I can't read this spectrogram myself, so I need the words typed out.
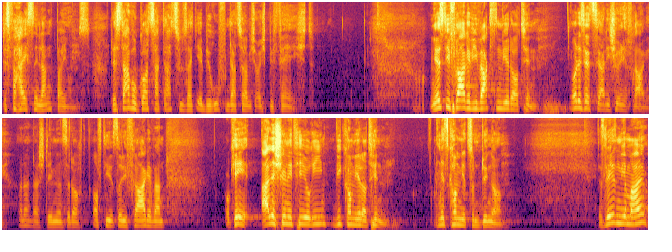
das verheißene Land bei uns. Das ist da, wo Gott sagt, dazu seid ihr berufen, dazu habe ich euch befähigt. Und jetzt die Frage, wie wachsen wir dorthin? Oh, das ist jetzt ja die schöne Frage, oder? Da stehen wir uns doch auf die, so die Frage, wann, okay, alles schöne Theorie, wie kommen wir dorthin? Und jetzt kommen wir zum Dünger. Jetzt lesen wir mal,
